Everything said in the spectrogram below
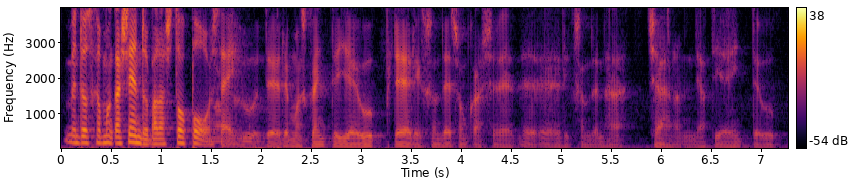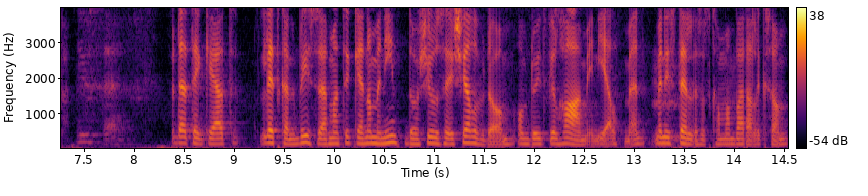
Men då ska man kanske ändå bara stå på sig? Absolut, det, det, man ska inte ge upp. Det är liksom det som kanske är, är liksom den här kärnan i att ge inte upp. Just det. För där tänker jag att lätt kan det bli så att man tycker att inte då skyll sig själv då om, du inte vill ha min hjälp. Men, men istället så ska man bara liksom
